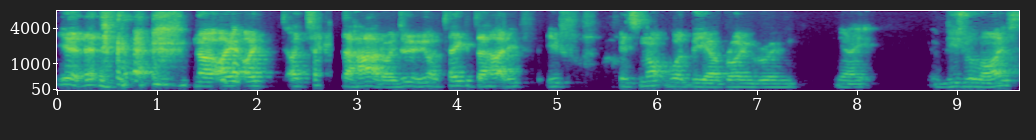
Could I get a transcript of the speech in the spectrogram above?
yeah, that, no, I, I, I take it to heart. I do. I take it to heart. If, if it's not what the uh, bride and groom you know, visualized,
